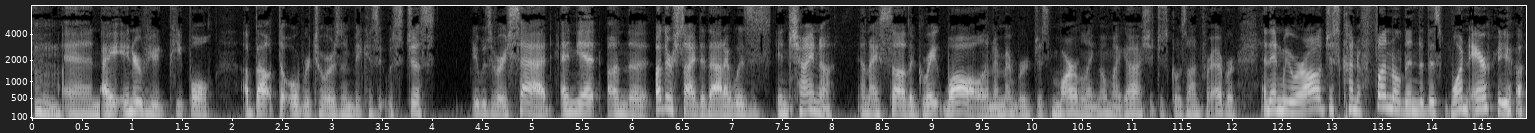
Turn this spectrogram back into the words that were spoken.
mm. and I interviewed people about the overtourism because it was just it was very sad. And yet on the other side of that, I was in China and I saw the Great Wall, and I remember just marveling, oh my gosh, it just goes on forever. And then we were all just kind of funneled into this one area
